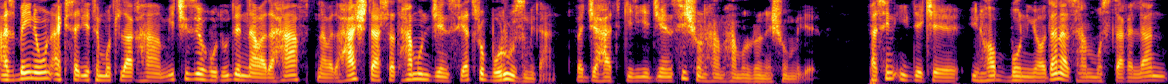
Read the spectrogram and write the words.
از بین اون اکثریت مطلق هم یه چیزی حدود 97 98 درصد همون جنسیت رو بروز میدن و جهتگیری جنسیشون هم همون رو نشون میده. پس این ایده که اینها بنیادن از هم مستقلا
